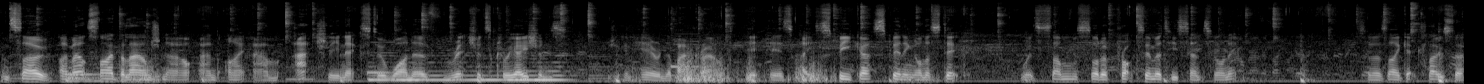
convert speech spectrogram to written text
And so I'm outside the lounge now, and I am actually next to one of Richard's creations, which you can hear in the background. It is a speaker spinning on a stick with some sort of proximity sensor on it. So as I get closer,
